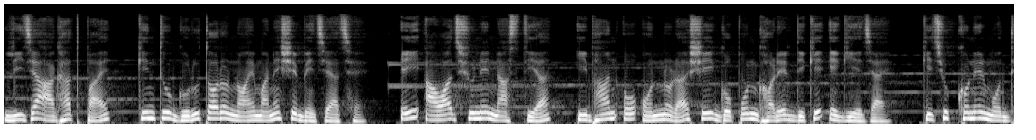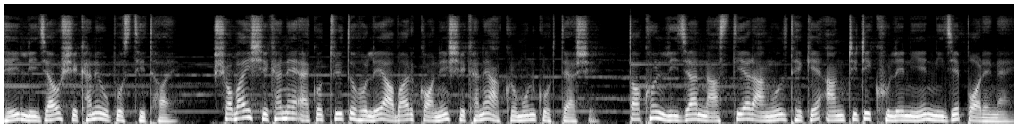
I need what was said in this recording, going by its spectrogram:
লিজা আঘাত পায়, কিন্তু গুরুতর নয় মানে সে বেঁচে আছে। এই আওয়াজ শুনে নাস্তিয়া, ইভান ও অন্যরা সেই গোপন ঘরের দিকে এগিয়ে যায়। কিছুক্ষণের মধ্যেই লিজাও সেখানে উপস্থিত হয়। সবাই সেখানে একত্রিত হলে আবার কনে সেখানে আক্রমণ করতে আসে। তখন লিজা নাস্তিয়ার আঙুল থেকে আংটিটি খুলে নিয়ে নিজে পরে নেয়।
